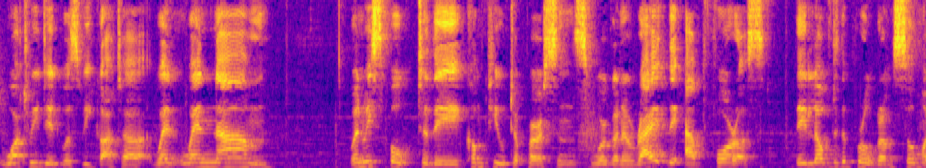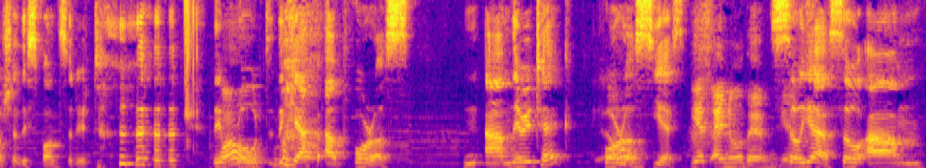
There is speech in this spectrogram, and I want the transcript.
what we did was we got a, when, when, um, when we spoke to the computer persons who were going to write the app for us, they loved the program so much that they sponsored it. they wow. wrote the Gap app for us. Um, Neritech for oh. us, yes. Yes, I know them. Yes. So yeah, so um,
